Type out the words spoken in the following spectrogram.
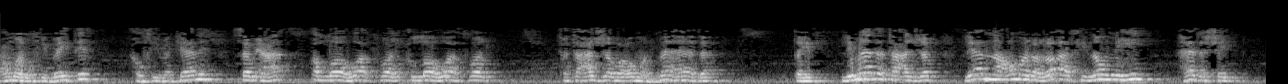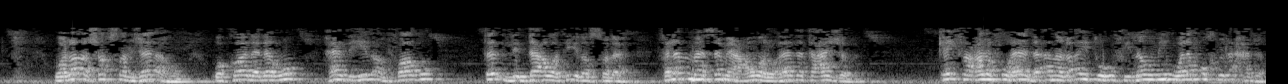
عمر في بيته أو في مكانه سمع الله أكبر الله أكبر فتعجب عمر. ما هذا؟ طيب لماذا تعجب؟ لأن عمر رأى في نومه هذا الشيء ورأى شخصا جاءه وقال له هذه الألفاظ للدعوة إلى الصلاة. فلما سمع عمر هذا تعجب. كيف عرفوا هذا؟ أنا رأيته في نومي ولم أخبر أحدا.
